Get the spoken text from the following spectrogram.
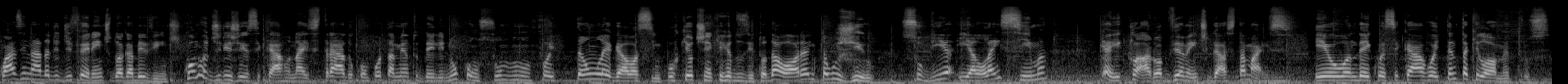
Quase nada de diferente do HB20. Como eu dirigi esse carro na estrada, o comportamento dele no consumo não foi tão legal assim, porque eu tinha que reduzir toda hora, então o giro subia, ia lá em cima, e aí, claro, obviamente gasta mais. Eu andei com esse carro 80 quilômetros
